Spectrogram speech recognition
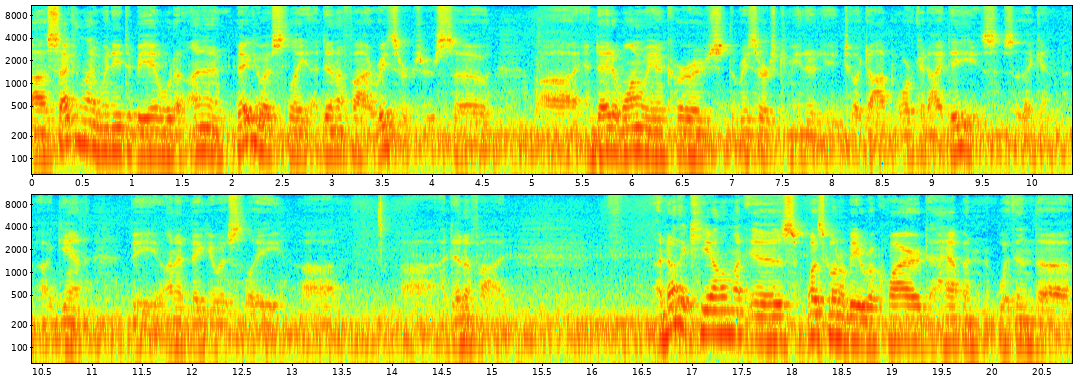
Uh, secondly, we need to be able to unambiguously identify researchers. So uh, in Data One, we encourage the research community to adopt ORCID IDs so they can, again, be unambiguously uh, uh, identified. Another key element is what's going to be required to happen within the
